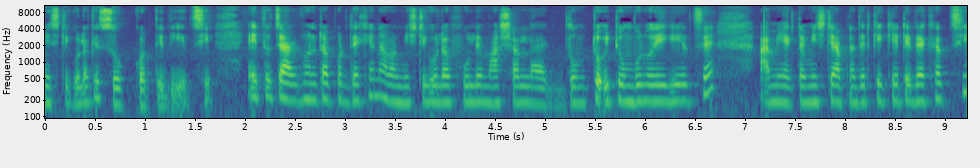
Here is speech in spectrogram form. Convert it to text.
মিষ্টিগুলোকে সোক করতে দিয়েছি। এই তো চার ঘণ্টা পর দেখেন আমার মিষ্টিগুলো ফুলে মাসাল্লাহ একদম টইটম্বুর হয়ে গিয়েছে। আমি একটা মিষ্টি আপনাদেরকে কেটে দেখাচ্ছি।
